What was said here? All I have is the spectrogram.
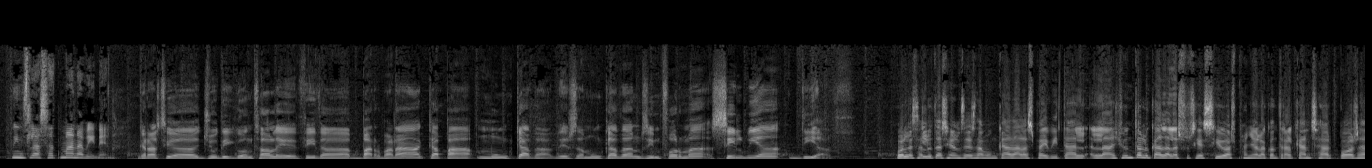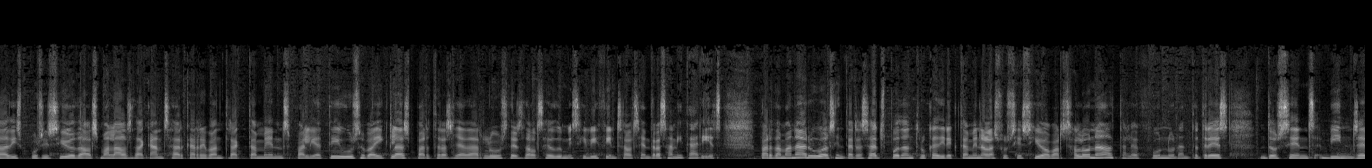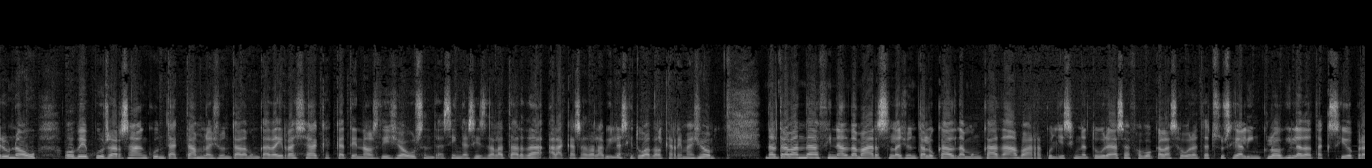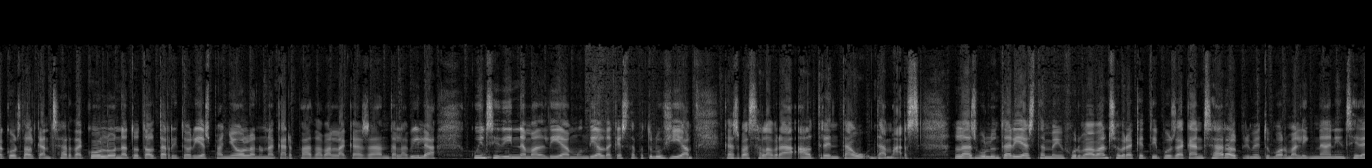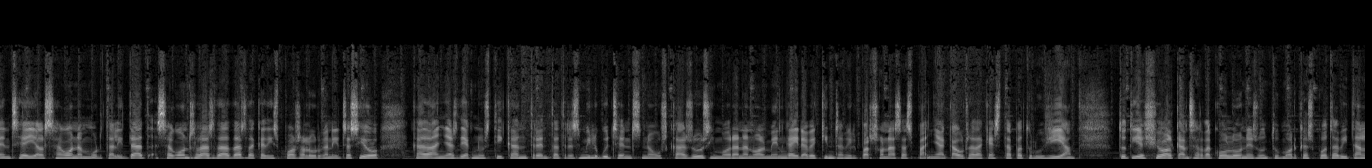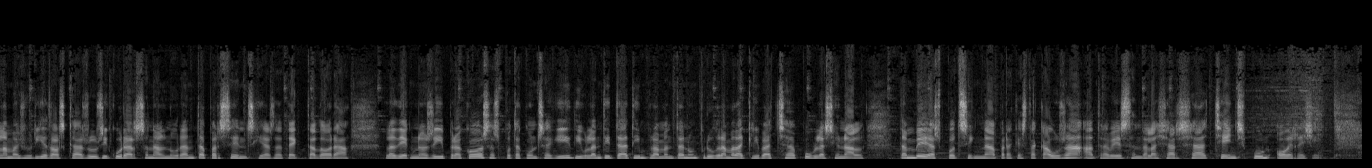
Fins la setmana vinent. Gràcies, Judit González. I de Barberà cap a Moncada. Des de Moncada ens informa Sílvia Díaz. Hola, salutacions des de Montcada, a l'Espai Vital. La Junta Local de l'Associació Espanyola contra el Càncer posa a disposició dels malalts de càncer que reben tractaments paliatius vehicles per traslladar-los des del seu domicili fins als centres sanitaris. Per demanar-ho, els interessats poden trucar directament a l'associació a Barcelona, al telèfon 93 220 09, o bé posar-se en contacte amb la Junta de Montcada i Reixac, que tenen els dijous de 5 a 6 de la tarda a la Casa de la Vila, situada al carrer Major. D'altra banda, a final de març, la Junta Local de Montcada va recollir signatures a favor que la Seguretat Social inclogui la detecció precoç del càncer de colon a tot el territori espanyol en una carpa davant la Casa de la Vila, coincidint amb el Dia Mundial d'aquesta patologia que es va celebrar el 31 de març. Les voluntàries també informaven sobre aquest tipus de càncer, el primer tumor maligne en incidència i el segon en mortalitat. Segons les dades de que disposa l'organització, cada any es diagnostiquen 33.800 nous casos i moren anualment gairebé 15.000 persones a Espanya a causa d'aquesta patologia. Tot i això, el càncer de colon és un tumor que es pot evitar en la majoria dels casos i curar-se en el 90% si es detecta d'hora. La diagnosi precoç es pot aconseguir, diu l'entitat, implementant un programa de cribatge poblacional. També es pot signar per aquesta causa a través de la xarxa change.org.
